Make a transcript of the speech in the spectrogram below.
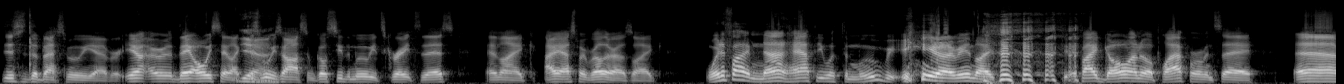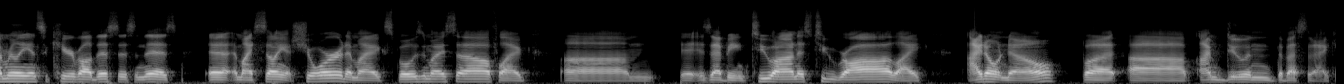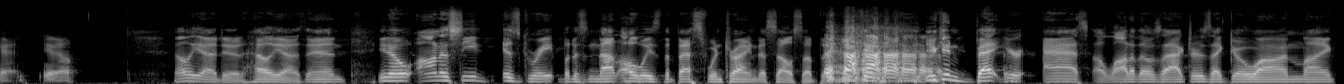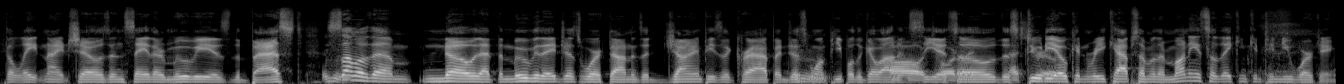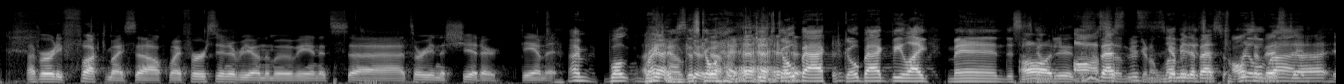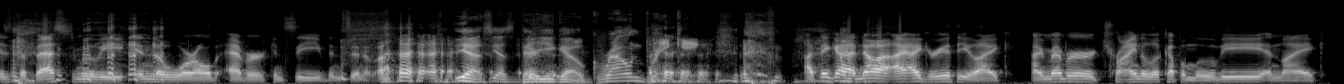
"This is the best movie ever." You know, they always say like, yeah. "This movie's awesome. Go see the movie. It's great. It's this." And like I asked my brother, I was like, "What if I'm not happy with the movie?" you know what I mean? Like if I go onto a platform and say, eh, "I'm really insecure about this, this, and this." Uh, am I selling it short? Am I exposing myself? Like, um, is that being too honest, too raw? Like, I don't know, but uh, I'm doing the best that I can, you know? Hell yeah, dude. Hell yeah. And, you know, honesty is great, but it's not always the best when trying to sell something. You can, you can bet your ass a lot of those actors that go on like the late night shows and say their movie is the best. Mm-hmm. Some of them know that the movie they just worked on is a giant piece of crap and just mm. want people to go out oh, and see totally. it so the That's studio true. can recap some of their money so they can continue working. I've already fucked myself. My first interview on the movie and it's uh, it's already in the shitter. Damn it. I'm well right now. just go ahead. Just go back. Go back. Be like, man, this is oh, gonna dude, be awesome. This is, best, You're gonna gonna be the best. Alta Vista is the best movie in the world ever conceived in cinema. yes, yes. There you go. Groundbreaking. I think uh, no, I, I agree with you. Like, I remember trying to look up a movie and like,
